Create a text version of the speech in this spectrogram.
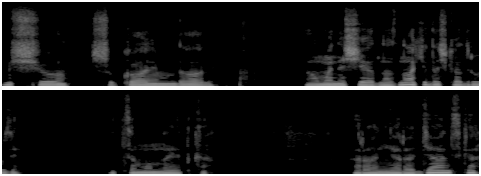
Ну що, шукаємо далі. А у мене ще одна знахідочка, друзі. І це монетка. Рання радянська.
